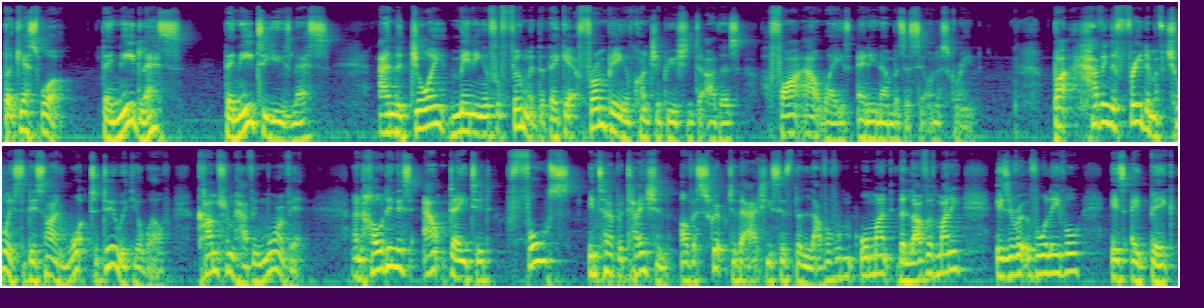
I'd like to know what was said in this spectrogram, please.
but guess what? They need less, they need to use less, and the joy, meaning, and fulfillment that they get from being of contribution to others far outweighs any numbers that sit on a screen. But having the freedom of choice to decide what to do with your wealth comes from having more of it and holding this outdated, false interpretation of a scripture that actually says the love of all money, the love of money is a root of all evil, is a big,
